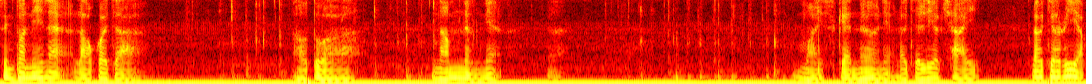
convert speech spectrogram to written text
ซึ่งตอนนี้แหละเราก็จะเอาตัวนำหนึ่งเนี่ย my scanner เนี่ย เราจะเรียกใช้ เราจะเรียก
